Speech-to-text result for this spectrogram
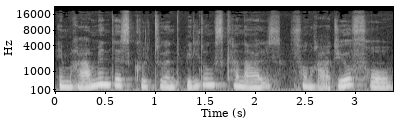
im Rahmen des Kultur- und Bildungskanals von Radio Froh.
